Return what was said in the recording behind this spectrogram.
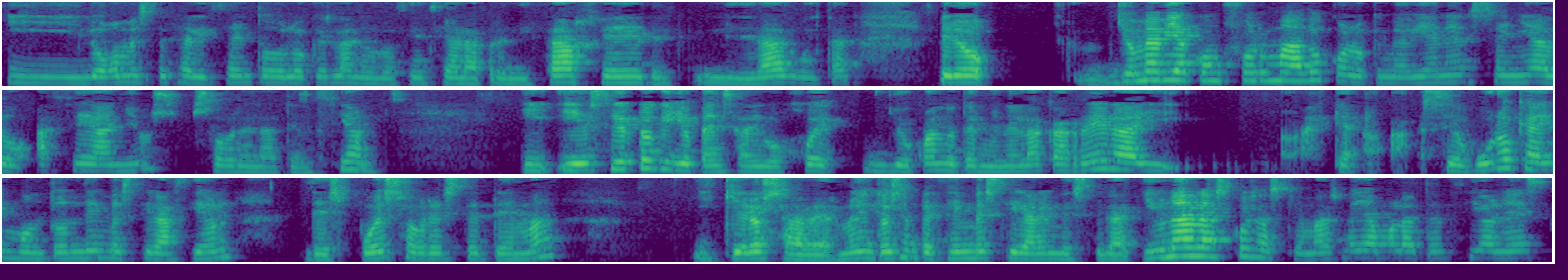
y luego me especialicé en todo lo que es la neurociencia del aprendizaje, del liderazgo y tal, pero yo me había conformado con lo que me habían enseñado hace años sobre la atención. Y, es cierto que yo pensaba, digo, Jue, yo cuando terminé la carrera y seguro que hay un montón de investigación después sobre este tema y quiero saber, ¿no? Entonces empecé a investigar, a investigar. Y una de las cosas que más me llamó la atención es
